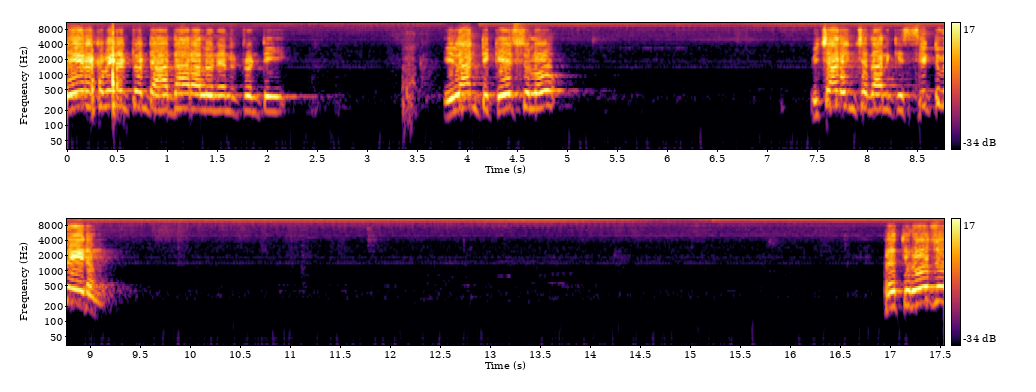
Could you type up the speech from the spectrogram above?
ఏ రకమైనటువంటి ఆధారాలు లేనటువంటి ఇలాంటి కేసులో విచారించడానికి సిట్ వేయడం ప్రతిరోజు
